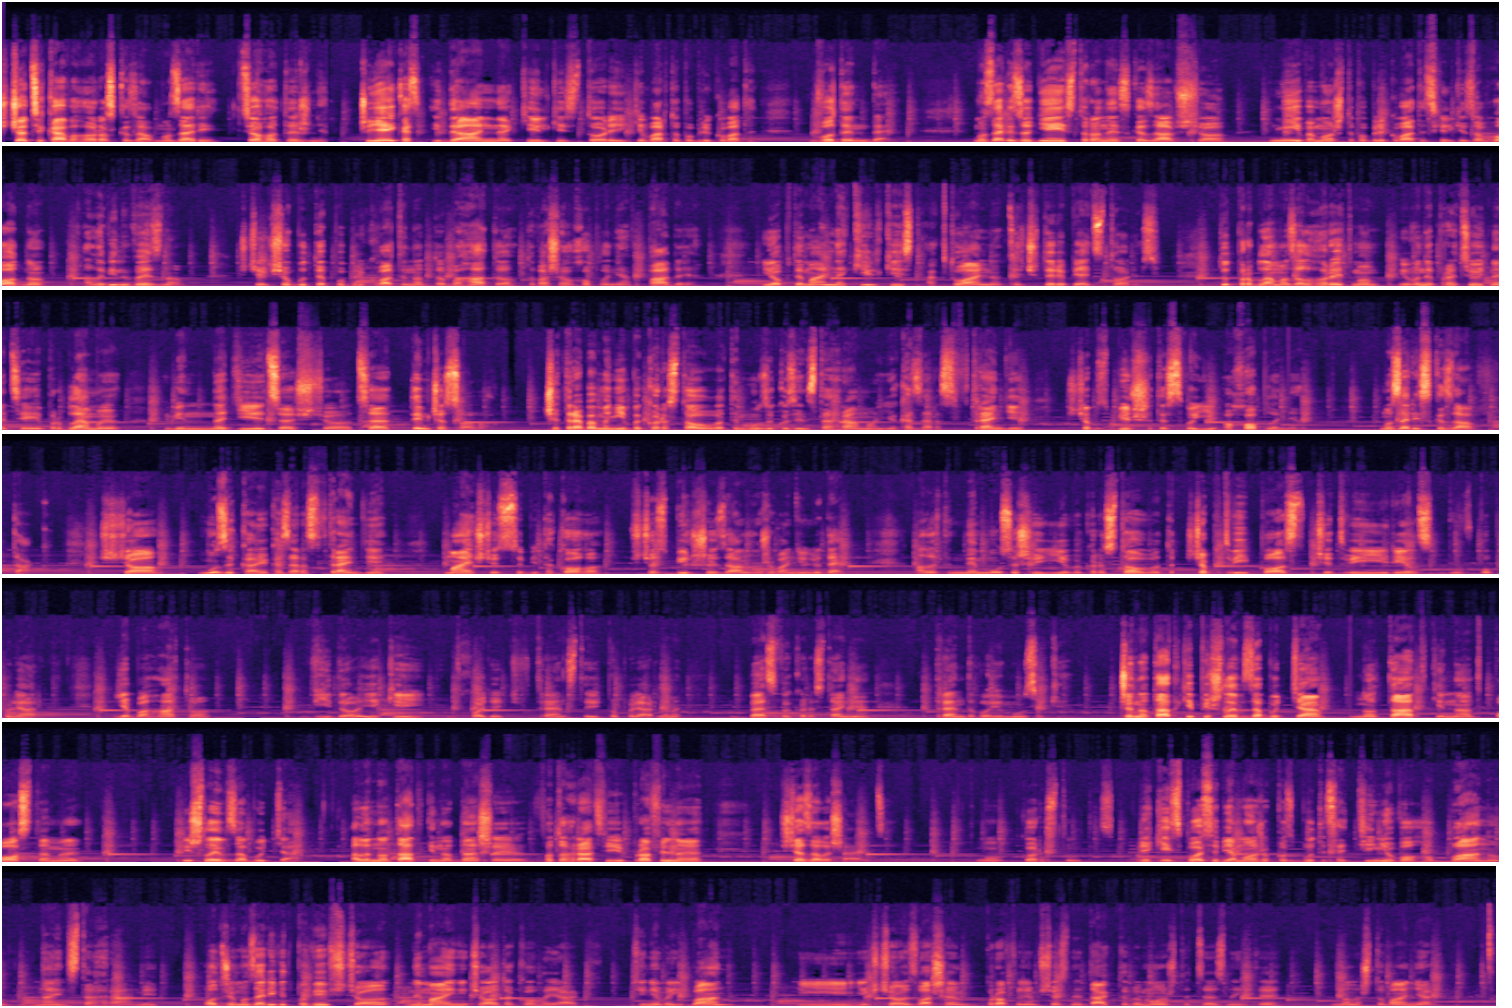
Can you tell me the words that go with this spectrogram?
Що цікавого розказав Мозері цього тижня? Чи є якась ідеальна кількість історій, які варто публікувати в один день? Мозері з однієї сторони сказав, що ні, ви можете публікувати скільки завгодно, але він визнав, що якщо будете публікувати надто багато, то ваше охоплення падає. І оптимальна кількість актуально це 4-5 сторіс. Тут проблема з алгоритмом, і вони працюють над цією проблемою. Він надіється, що це тимчасово. Чи треба мені використовувати музику з інстаграму, яка зараз в тренді, щоб збільшити свої охоплення? Мозері сказав так, що музика, яка зараз в тренді, має щось собі такого, що збільшує заангажування людей, але ти не мусиш її використовувати, щоб твій пост чи твій рілс був популярний. Є багато відео, які входять в тренд, стають популярними без використання трендової музики. Чи нотатки пішли в забуття? Нотатки над постами пішли в забуття, але нотатки над нашою фотографією профільною ще залишаються. Тому користуйтесь. В який спосіб я можу позбутися тіньового бану на інстаграмі? Отже, Мозері відповів, що немає нічого такого, як тіньовий бан, і якщо з вашим профілем щось не так, то ви можете це знайти в налаштуваннях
